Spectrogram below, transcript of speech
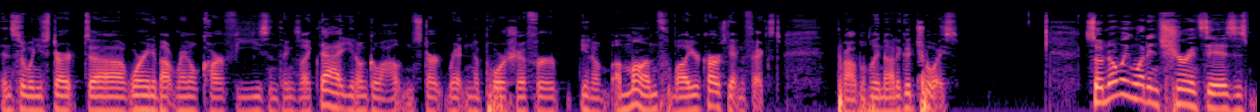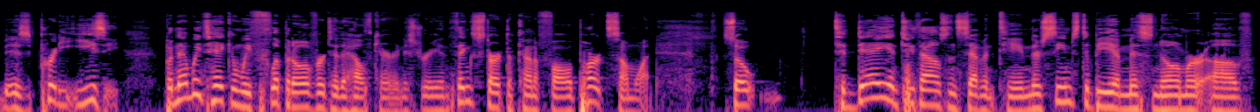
And so when you start uh, worrying about rental car fees and things like that, you don't go out and start renting a Porsche for, you know, a month while your car's getting fixed. Probably not a good choice. So knowing what insurance is is, is pretty easy. But then we take and we flip it over to the healthcare industry, and things start to kind of fall apart somewhat. So today in 2017, there seems to be a misnomer of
